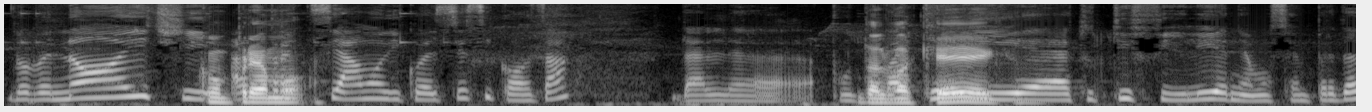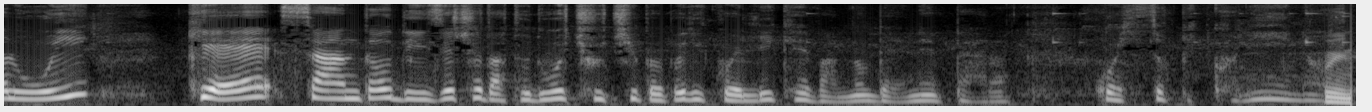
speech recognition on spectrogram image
dove noi ci Compriamo- apprezziamo di qualsiasi cosa, dal, appunto, Dal batterie, tutti i fili, andiamo sempre da lui, che Santa Odisio ci ha dato due ciucci proprio di quelli che vanno bene per questo piccolino. Quindi-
